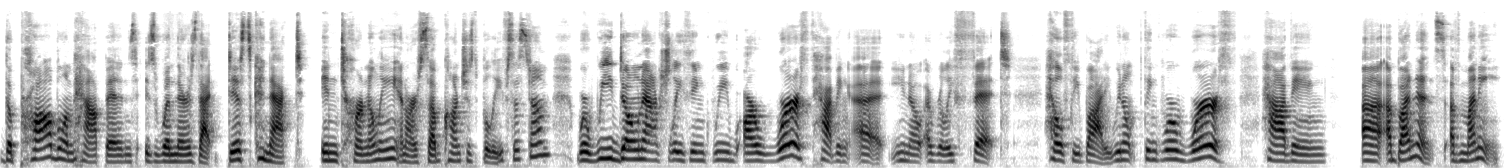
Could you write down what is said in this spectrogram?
the problem happens is when there's that disconnect internally in our subconscious belief system where we don't actually think we are worth having a you know a really fit healthy body we don't think we're worth having uh, abundance of money.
